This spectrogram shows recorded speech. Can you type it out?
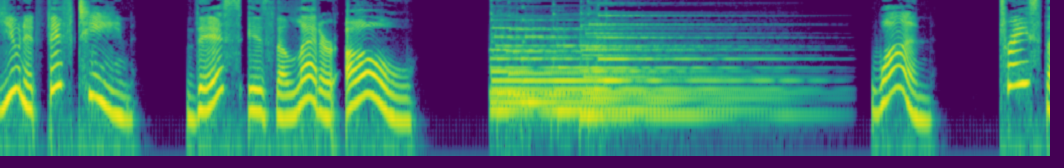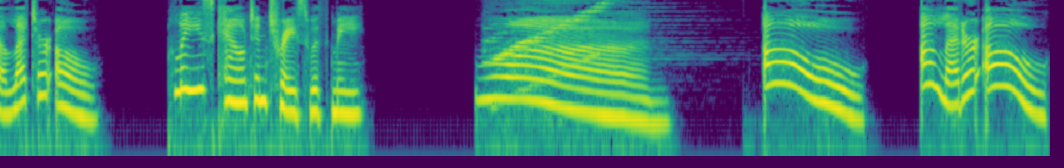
Unit 15. This is the letter O. 1. Trace the letter O. Please count and trace with me. 1. O. A letter O.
